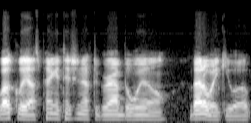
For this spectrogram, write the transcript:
Luckily, I was paying attention enough to grab the wheel. That'll wake you up.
